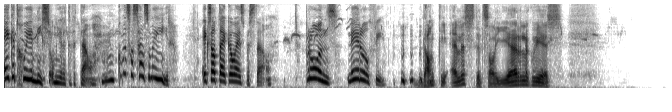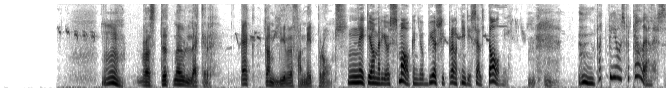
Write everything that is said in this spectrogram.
Ek het goeie nuus om julle te vertel. Hm, Kom ons gesels sommer hier. Ek sal takeaways bestel. Prons, nee Rolfie. Dankie Alice, dit sal heerlik wees. Mm, was dit nou lekker. Ek kan lewe van net brons. Net jammer jou smaak en jou beursie praat nie dieselfde taal nie. Wat wil jy ons vertel, Alice?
